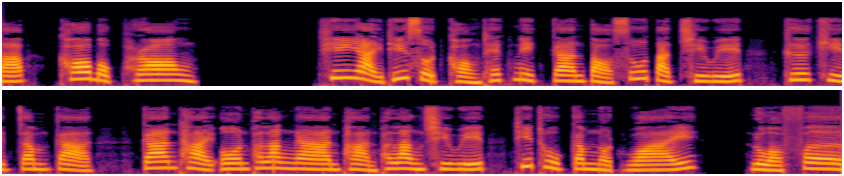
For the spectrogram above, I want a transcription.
ลับ ข้อบกพร่อง ที่ใหญ่ที่สุดของเทคนิคการต่อสู้ตัดชีวิต คือขีดจำกัด การถ่ายโอนพลังงานผ่านพลังชีวิตที่ถูกกำหนดไว้ หลัวเฟิง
